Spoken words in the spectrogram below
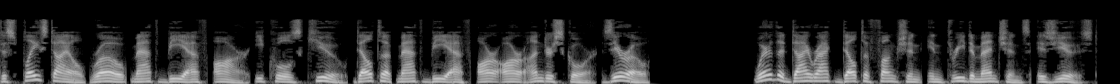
Display style rho math BF R equals Q delta math BF R R underscore zero where the Dirac delta function in three dimensions is used.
